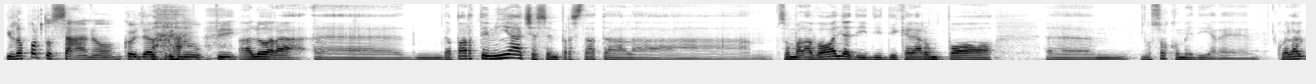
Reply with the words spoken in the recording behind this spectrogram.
il rapporto sano con gli altri gruppi? allora, eh, da parte mia c'è sempre stata la, insomma, la voglia di, di, di creare un po' ehm, non so come dire, quella,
